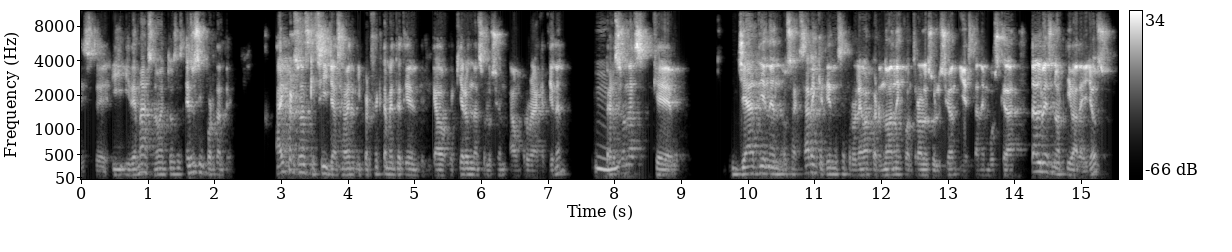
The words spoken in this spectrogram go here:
este, y, y, demás, ¿no? Entonces, eso es importante. Hay personas que sí, ya saben y perfectamente tienen identificado que quieren una solución a un problema que tienen. Personas que ya tienen, o sea, saben que tienen ese problema, pero no han encontrado la solución y están en búsqueda, tal vez no activa de ellos,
